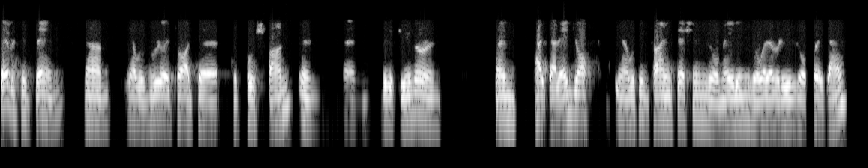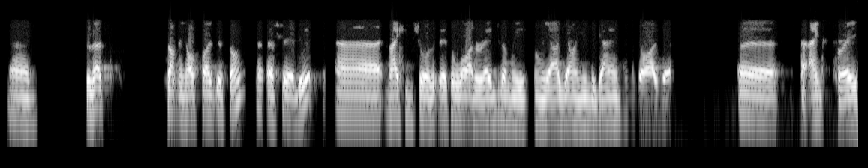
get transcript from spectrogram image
But ever since then, um, you know, we've really tried to, to push fun and, and a bit of humour and and take that edge off you know, within training sessions or meetings or whatever it is or pre-game. Um, so that's something I've focused on a fair bit, uh, making sure that there's a lighter edge when we when we are going into games and the guys are, uh, are angst free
